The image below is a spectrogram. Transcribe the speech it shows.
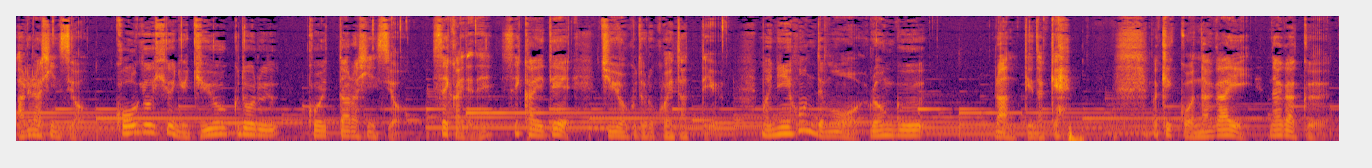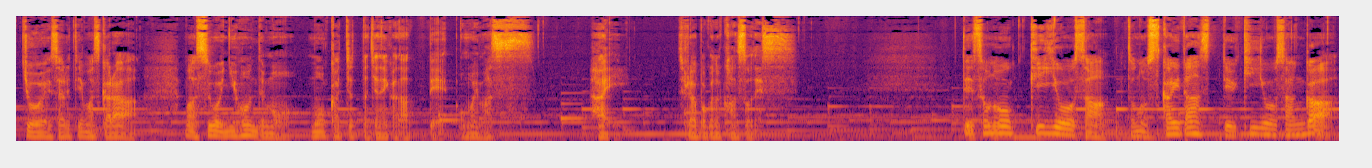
あれらしいんですよ。興行収入10億ドル超えたらしいんですよ。世界でね。世界で10億ドル超えたっていう、まあ、日本でもロングランっていうんだっけ？ま結構長い長く上映されていますからまあすごい日本でも儲かっちゃったんじゃないかなって思います。はい。それは僕の感想です。でその企業さんそのスカイダンスっていう企業さんが、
